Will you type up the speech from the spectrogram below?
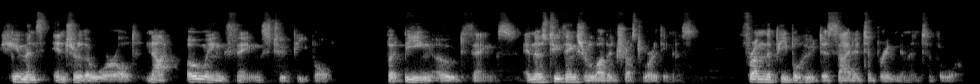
humans enter the world not owing things to people, but being owed things. And those two things are love and trustworthiness from the people who decided to bring them into the world.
